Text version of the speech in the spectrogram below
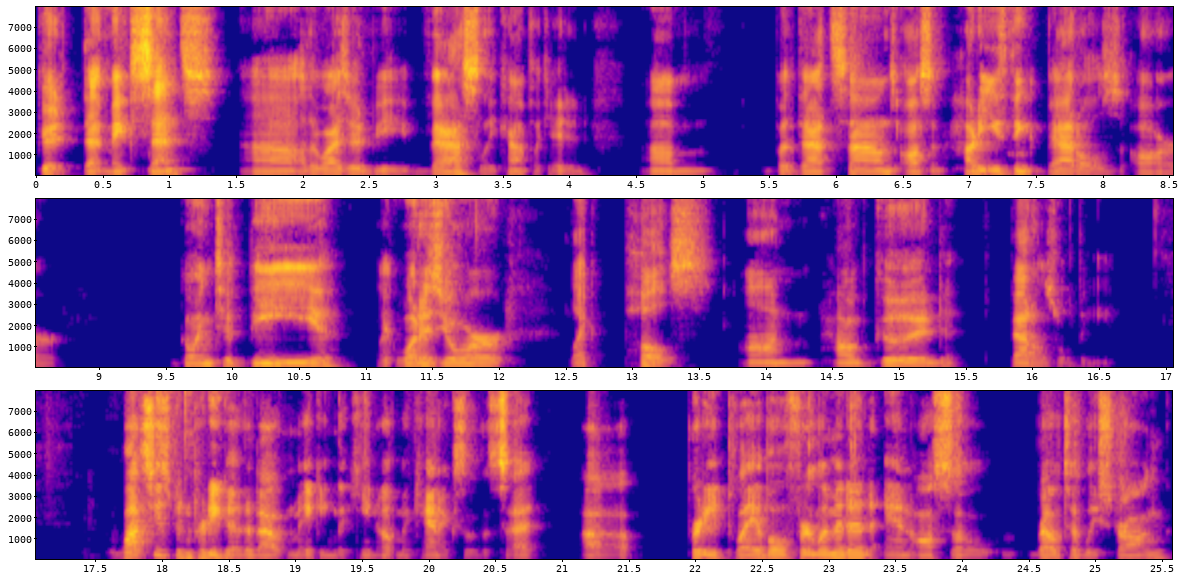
good. That makes sense. Uh, otherwise it would be vastly complicated. Um, but that sounds awesome. How do you think battles are going to be? Like what is your like pulse on how good battles will be? WotC's been pretty good about making the keynote mechanics of the set uh, pretty playable for limited and also relatively strong.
